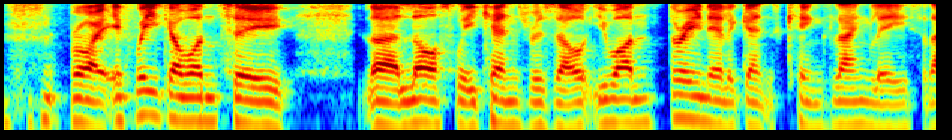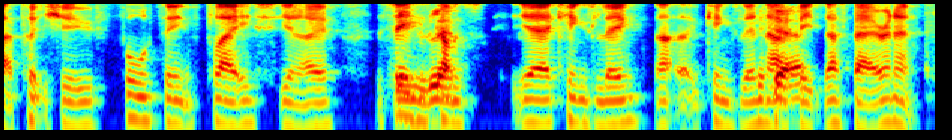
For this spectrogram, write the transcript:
right. If we go on to uh, last weekend's result, you won 3 0 against Kings Langley. So that puts you 14th place. You know, the season's coming. Yeah, Kings Lynn. That, uh, Kings Lynn. That'd Yeah. be, that's better, isn't it?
